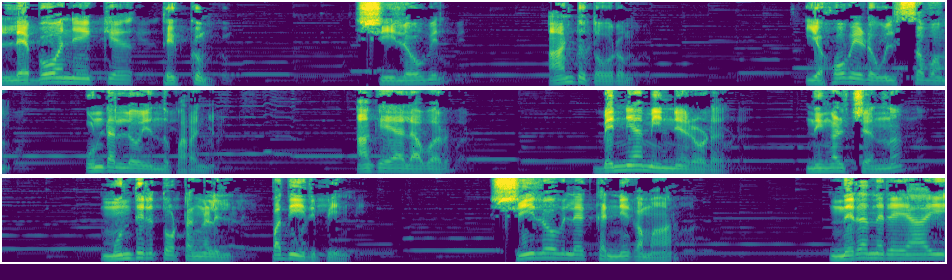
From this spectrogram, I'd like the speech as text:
ലെബോനേക്ക് തെക്കും ഷീലോവിൽ ആണ്ടുതോറും യഹോവയുടെ ഉത്സവം ഉണ്ടല്ലോ എന്ന് പറഞ്ഞു. ആകയാൽ അവർ ബെന്യാമീന്യരോട് നിങ്ങൾ ചെന്ന് മുന്തിരിത്തോട്ടങ്ങളിൽ പതിയിരിപ്പീൻ. ഷീലോവിലെ കന്യകമാർ നിരനിരയായി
